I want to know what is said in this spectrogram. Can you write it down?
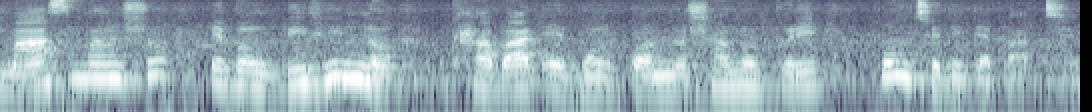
মাছ মাংস এবং বিভিন্ন খাবার এবং পণ্য সামগ্রী পৌঁছে দিতে পারছে।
